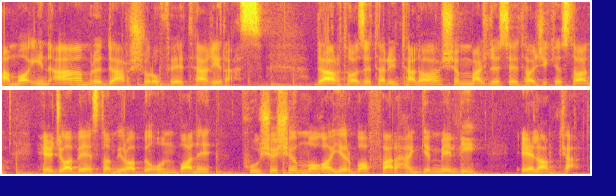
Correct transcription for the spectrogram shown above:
اما این امر در شرف تغییر است. در تازه ترین تلاش مجلس تاجیکستان حجاب اسلامی را به عنوان پوشش مغایر با فرهنگ ملی اعلام کرد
